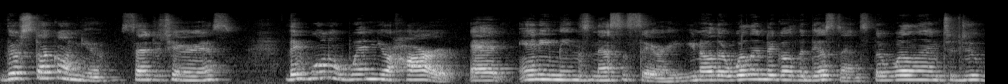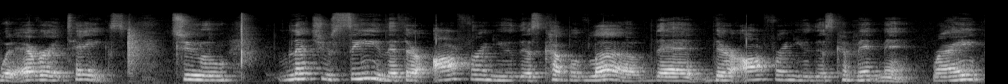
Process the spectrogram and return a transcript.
they're stuck on you, Sagittarius. They want to win your heart at any means necessary. You know, they're willing to go the distance. They're willing to do whatever it takes to let you see that they're offering you this cup of love, that they're offering you this commitment, right?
